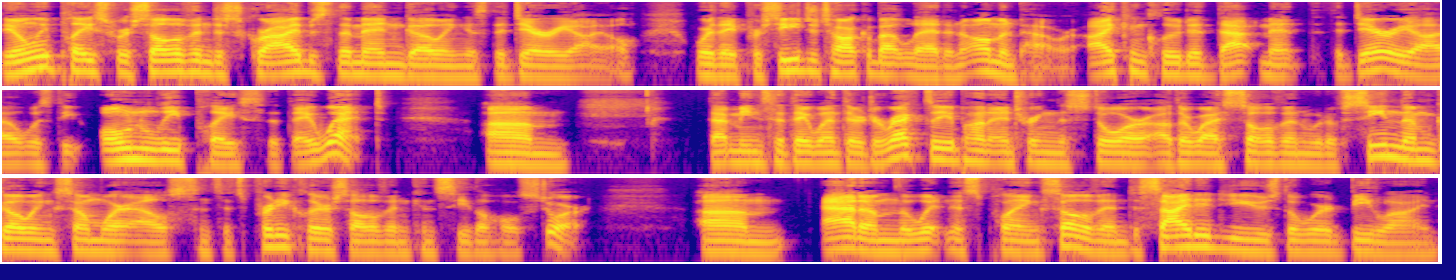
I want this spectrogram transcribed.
the only place where Sullivan describes the men going is the dairy aisle, where they proceed to talk about lead and almond power. I concluded that meant that the dairy aisle was the only place that they went. Um, that means that they went there directly upon entering the store. Otherwise, Sullivan would have seen them going somewhere else, since it's pretty clear Sullivan can see the whole store um, Adam, the witness playing Sullivan, decided to use the word beeline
